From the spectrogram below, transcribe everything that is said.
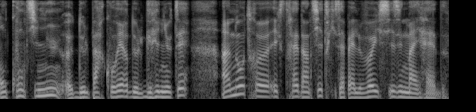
On continue euh, de le parcourir, de le grignoter. Un autre euh, extrait d'un titre qui s'appelle Voices in My Head.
